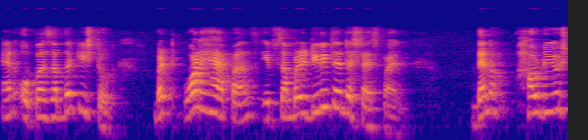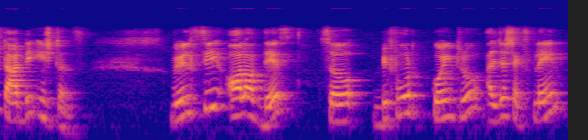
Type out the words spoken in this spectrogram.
and opens up the key store. But what happens if somebody deleted the stash file? Then how do you start the instance? We will see all of this. So before going through, I'll just explain.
